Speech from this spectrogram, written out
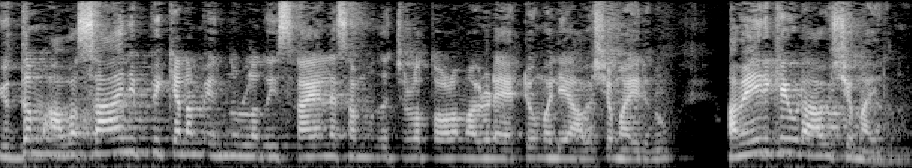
യുദ്ധം അവസാനിപ്പിക്കണം എന്നുള്ളത് ഇസ്രായേലിനെ സംബന്ധിച്ചിടത്തോളം അവരുടെ ഏറ്റവും വലിയ ആവശ്യമായിരുന്നു. അമേരിക്കയുടെ ആവശ്യമായിരുന്നു.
